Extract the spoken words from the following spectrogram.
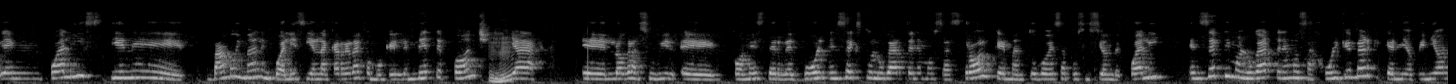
en Qualis tiene, va muy mal en Qualis y en la carrera como que le mete punch y ya eh, logra subir eh, con este Red Bull. En sexto lugar tenemos a Stroll, que mantuvo esa posición de quali. En séptimo lugar tenemos a Hulkenberg, que en mi opinión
